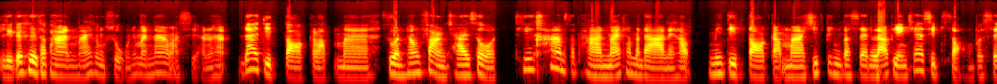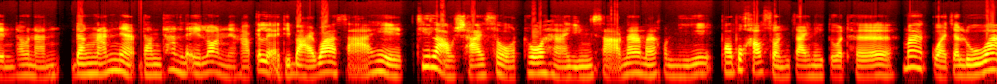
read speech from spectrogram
หรือก็คือสะพานไม้สูงๆที่มันหน่าหวาดเสียวนะฮะได้ติดต่อกลับมา ส่วนทางฝั่งชายโสดที่ข้ามสะพานไม้ธรรมดานะครับมีติดต่อกลับมาคิดเป็นเปอร์เซ็นต์แล้วเพียงแค่ 12%เท่านั้น ดังนั้นเนี่ยดันทันและเอรอนเนี่ยครับก็เลยอธิบายว่าสาเหตุที่เหล่าชายโสดโทรหาหญิงสาวหน้าม้าคนนี้ เพราะพวกเขาสนใจในตัวเธอ มากกว่าจะรู้ว่า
